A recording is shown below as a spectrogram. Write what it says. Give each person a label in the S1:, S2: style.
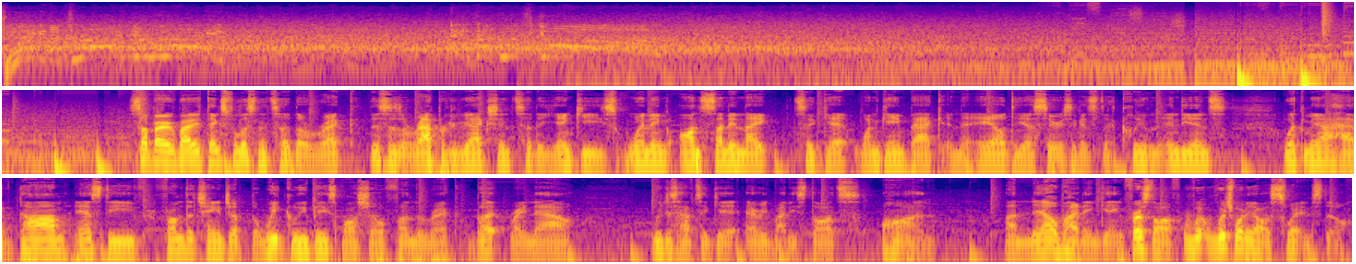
S1: Swing and a drive to right. And that one's gone.
S2: What's up, everybody? Thanks for listening to The Wreck. This is a rapid reaction to the Yankees winning on Sunday night to get one game back in the ALDS series against the Cleveland Indians. With me, I have Dom and Steve from The Change Up, the weekly baseball show from The Wreck. But right now, we just have to get everybody's thoughts on a nail biting game. First off, wh- which one of y'all is sweating still?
